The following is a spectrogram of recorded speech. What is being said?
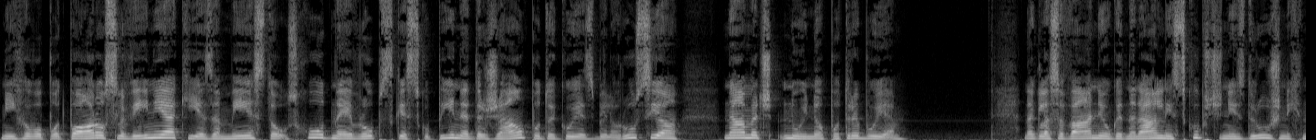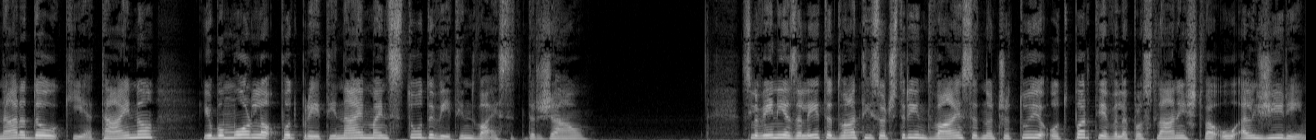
Njihovo podporo Slovenija, ki je za mesto vzhodne evropske skupine držav podeguje z Belorusijo, namreč nujno potrebuje. Na glasovanju v Generalni skupščini Združenih narodov, ki je tajno, jo bo moralo podpreti najmanj 129 držav. Slovenija za leto 2023 načrtuje odprtje veleposlaništva v Alžiriji,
